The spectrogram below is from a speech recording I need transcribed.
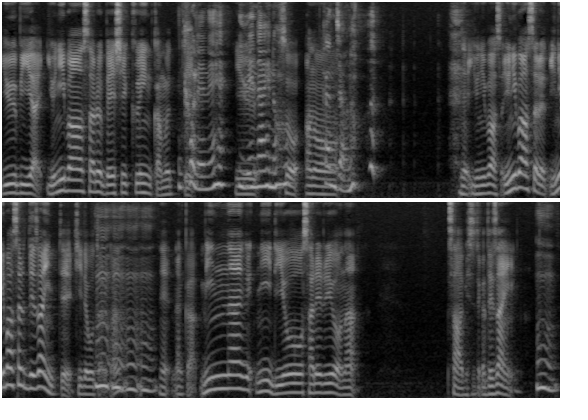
UBI ユニバーサルベーシックインカムっていうこれね言えないの。そうあの噛んじゃうの。ね、ユニバーサルユニバーサルユニバーサルデザインって聞いたことあるかな、うんうんうんね、なんかみんなに利用されるようなサービスというかデザインっうん。うん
